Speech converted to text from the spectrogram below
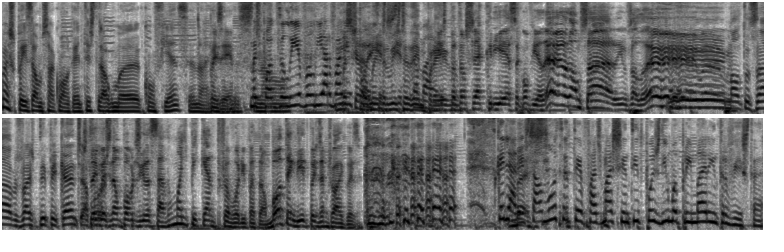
Eu acho que para ir almoçar com alguém tens de ter alguma confiança, não é? Pois é. Mas Senão- podes ali avaliar várias se calhar uma coisas. entrevista de também. emprego. Este patrão se calhar queria essa confiança. É, eu almoçar. E o pessoal. Ei, mal tu sabes, vais pedir picante, já Estou a foste. imaginar um pobre desgraçado. Um molho picante, por favor, e o patrão. Bom, tenho ir, depois damos qualquer coisa. Se calhar Mas- este almoço até faz mais sentido depois de uma primeira entrevista.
